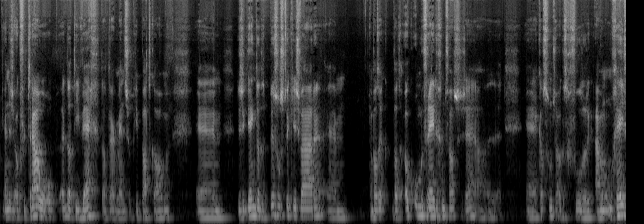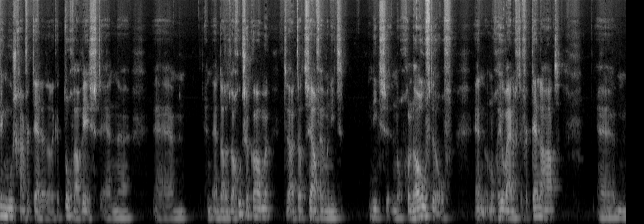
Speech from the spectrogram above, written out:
En dus ook vertrouwen op dat die weg, dat er mensen op je pad komen. Um, dus ik denk dat het puzzelstukjes waren. Um, wat, ook, wat ook onbevredigend was. Dus, hè, ik had soms ook het gevoel dat ik aan mijn omgeving moest gaan vertellen dat ik het toch wel wist. En, ehm, en, en, dat het wel goed zou komen, terwijl ik dat zelf helemaal niet, niet nog geloofde of en nog heel weinig te vertellen had. Ehm,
